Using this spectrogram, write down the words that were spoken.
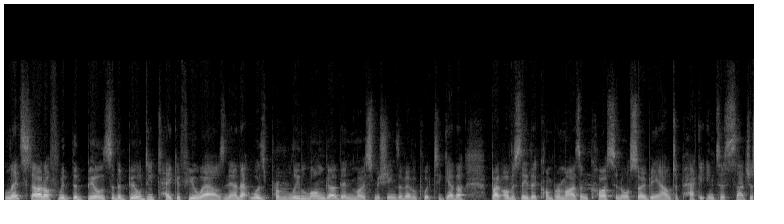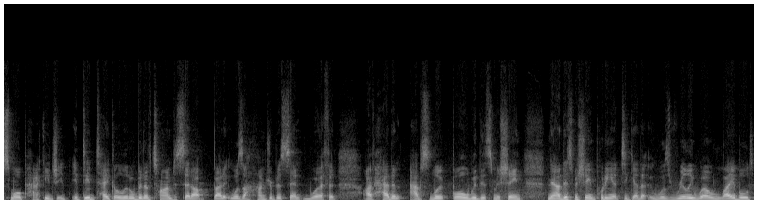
let's start off with the build. So the build did take a few hours. Now that was probably longer than most machines machines I've ever put together. But obviously the compromise on costs and also being able to pack it into such a small package, it, it did take a little bit of time to set up, but it was 100% worth it. I've had an absolute ball with this machine. Now this machine, putting it together, it was really well labeled.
